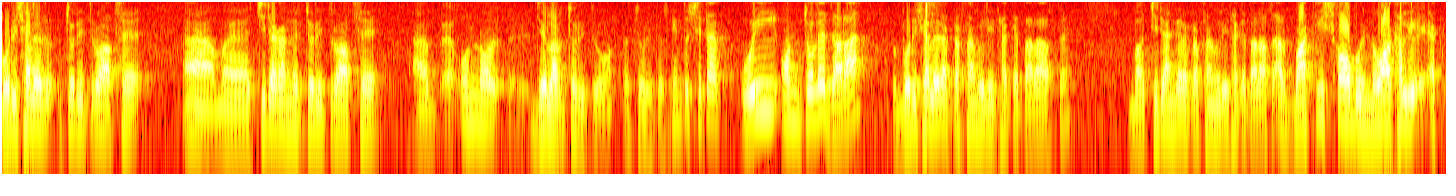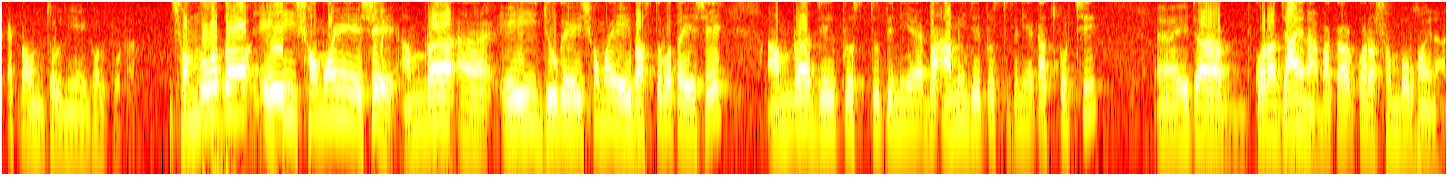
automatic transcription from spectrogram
বরিশালের চরিত্র আছে চিটাগাঙ্গের চরিত্র আছে অন্য জেলার চরিত্র চরিত্র কিন্তু সেটা ওই অঞ্চলে যারা বরিশালের একটা ফ্যামিলি থাকে তারা আছে। বা চিটাঙ্গের একটা ফ্যামিলি থাকে, তারা আছে। আর বাকি সব ওই নোয়াখালী এক- একটা অঞ্চল নিয়ে এই গল্পটা। সম্ভবত এই সময়ে এসে আমরা এই যুগে, এই সময়ে, এই বাস্তবতায় এসে আমরা যেই প্রস্তুতি নিয়ে বা আমি যেই প্রস্তুতি নিয়ে কাজ করছি এটা করা যায় না বা করা- সম্ভব হয় না।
